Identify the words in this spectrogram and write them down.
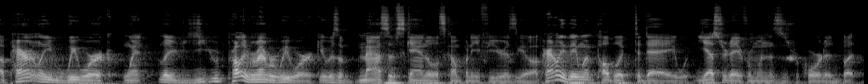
apparently, WeWork went. Like, you probably remember WeWork. It was a massive scandalous company a few years ago. Apparently, they went public today, yesterday, from when this is recorded. But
